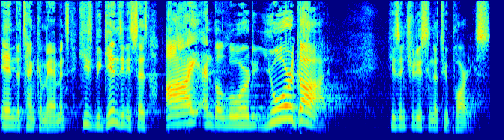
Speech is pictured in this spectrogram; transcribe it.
in the Ten Commandments, he begins and he says, I am the Lord your God. He's introducing the two parties.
